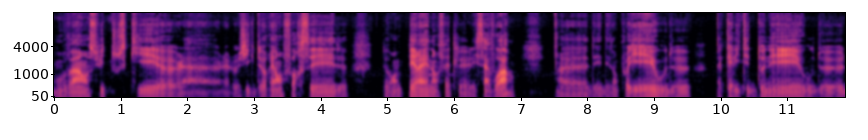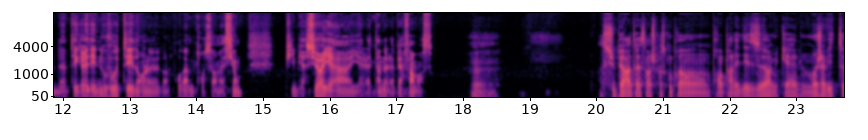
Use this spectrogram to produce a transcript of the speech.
On va ensuite tout ce qui est la, logique de réenforcer, de, de rendre pérenne en fait les savoirs euh, des, employés ou de la qualité de données ou d'intégrer des nouveautés dans le, dans le, programme de transformation. Puis bien sûr, il y a, il y a l'atteinte de la performance. Mmh. Super intéressant. Je pense qu'on pourrait, en, en parler des heures, Michael. Moi, j'invite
